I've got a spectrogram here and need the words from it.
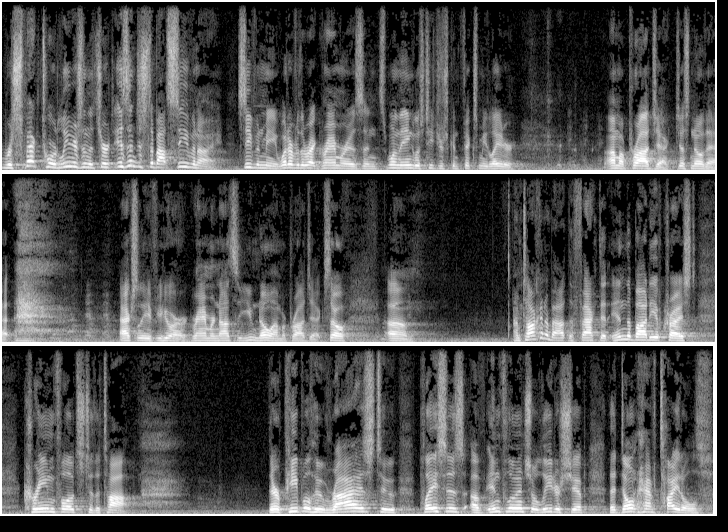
respect toward leaders in the church isn't just about Steve and I. Steve and me, whatever the right grammar is, and one of the English teachers can fix me later. I'm a project, just know that. Actually, if you are a grammar Nazi, you know I'm a project. So, um, I'm talking about the fact that in the body of Christ, cream floats to the top. There are people who rise to places of influential leadership that don't have titles,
